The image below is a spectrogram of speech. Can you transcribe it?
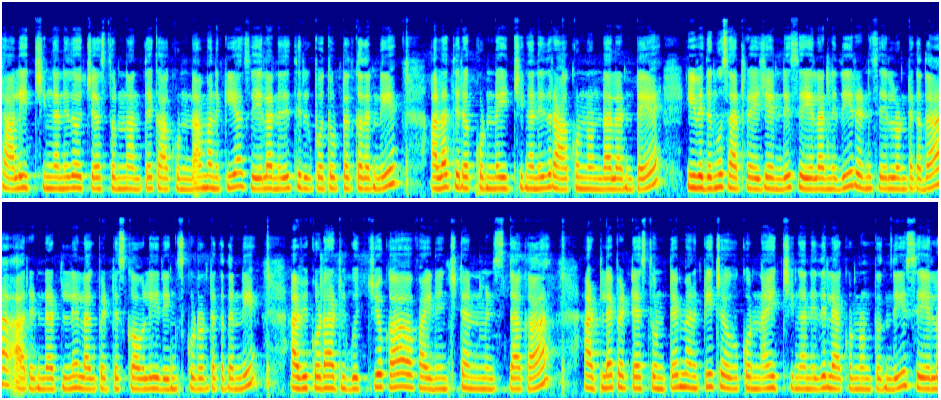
చాలా ఇచ్చింగ్ అనేది వచ్చేస్తుంది. అంతేకాకుండా మనకి ఆ సీల్ అనేది తిరిగిపోతూ ఉంటుంది కదండి. అలా తిరగకుండా ఇచ్చింగ్ అనేది రాకుండా ఉండాలంటే ఈ విధంగా ఒకసారి ట్రై చేయండి. సేల్ అనేది రెండు సేల్లు ఉంటాయి కదా ఆ రెండాటిని ఇలాగ పెట్టేసుకోవాలి? ఈ రింగ్స్ కూడా ఉంటాయి కదండి. అవి కూడా అట్లా గుచ్చి ఒక ఫైవ్ నుంచి టెన్ మినిట్స్ దాకా అట్లే పెట్టేస్తుంటే మనకి చెవుకున్న ఇచ్చింగ్ అనేది లేకుండా ఉంటుంది. సేల్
